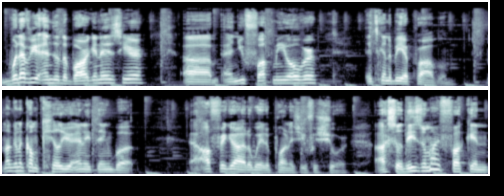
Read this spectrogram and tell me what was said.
whatever your end of the bargain is here, um, and you fuck me over, it's gonna be a problem. I'm not gonna come kill you or anything, but I'll figure out a way to punish you for sure. Uh, so these are my fucking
